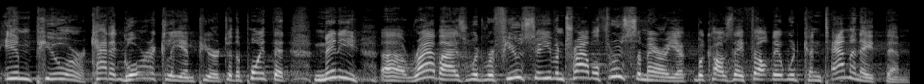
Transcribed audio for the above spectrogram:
Impure, categorically impure, to the point that many uh, rabbis would refuse to even travel through Samaria because they felt it would contaminate them.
